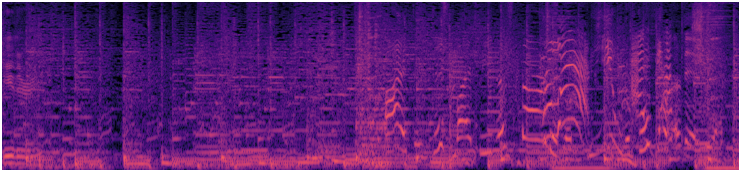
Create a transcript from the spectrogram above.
either. I think this might be the start Relax! of a beautiful partnership.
